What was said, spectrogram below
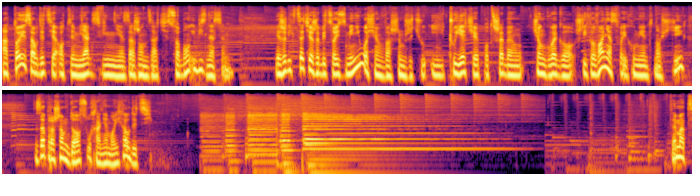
a to jest audycja o tym, jak zwinnie zarządzać sobą i biznesem. Jeżeli chcecie, żeby coś zmieniło się w Waszym życiu i czujecie potrzebę ciągłego szlifowania swoich umiejętności, zapraszam do słuchania moich audycji. Temat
